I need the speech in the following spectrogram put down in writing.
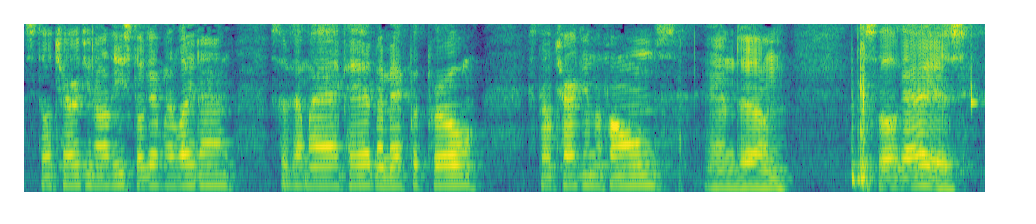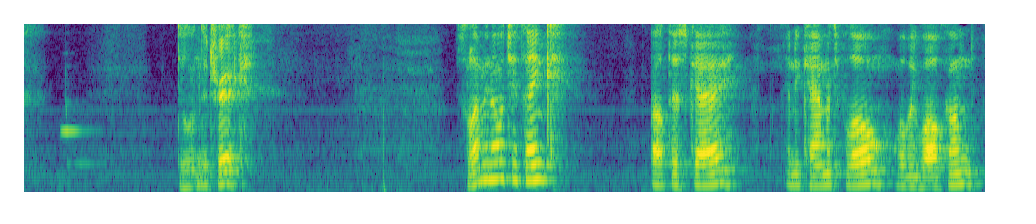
Still charging all these, still got my light on, still got my iPad, my MacBook Pro, still charging the phones, and um, this little guy is doing the trick. So let me know what you think about this guy. Any comments below will be welcomed.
